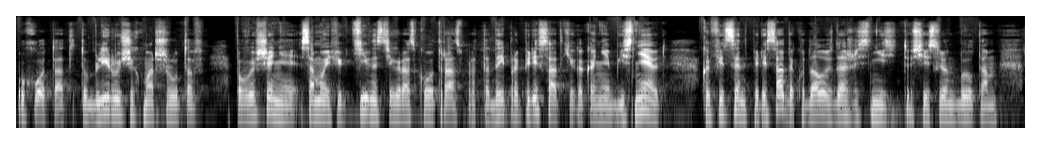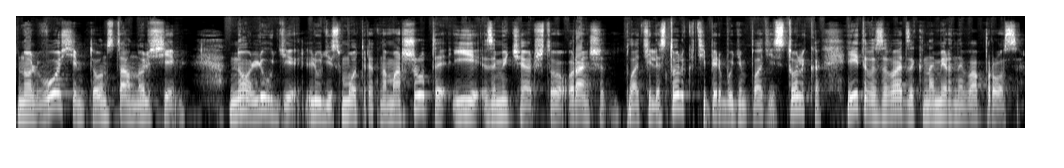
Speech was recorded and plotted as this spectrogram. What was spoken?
Уход от дублирующих маршрутов, повышение самой эффективности городского транспорта, да и про пересадки, как они объясняют, коэффициент пересадок удалось даже снизить. То есть, если он был там 0,8, то он стал 0,7. Но люди, люди смотрят на маршруты и замечают, что раньше платили столько, теперь будем платить столько, и это вызывает закономерные вопросы.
